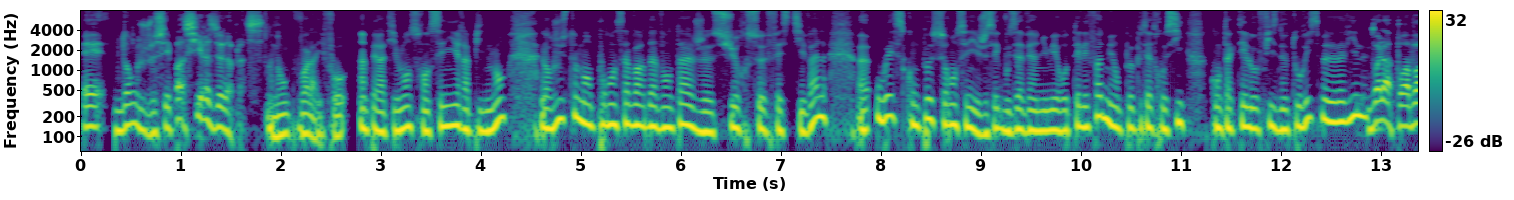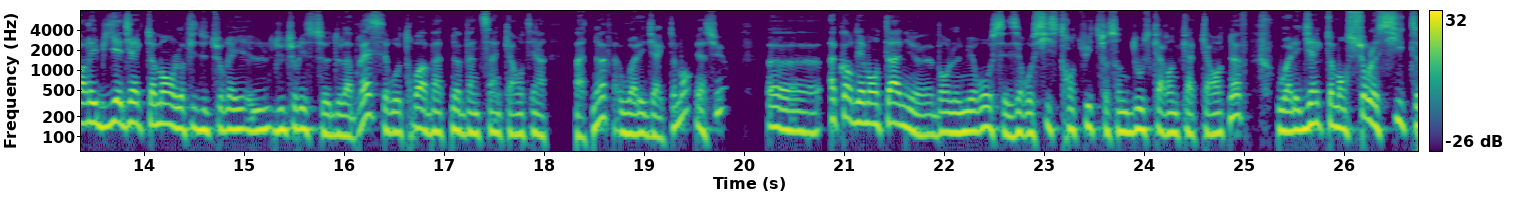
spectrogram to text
et donc je ne sais pas s'il reste de la place. Donc voilà, il faut impérativement se renseigner rapidement. Alors justement, pour en savoir davantage sur ce festival, euh, où est-ce qu'on peut se renseigner? Je sais que vous avez un numéro de téléphone, mais on peut peut-être aussi contacter l'office de tourisme de la ville? Voilà, pour avoir les billets directement, l'Office du, touri- du touriste de la Bresse, 03 29 25 41 29, ou aller directement, bien sûr. Euh, Accord des montagnes, euh, bon, le numéro c'est 06 38 72 44 49, ou aller directement sur le site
